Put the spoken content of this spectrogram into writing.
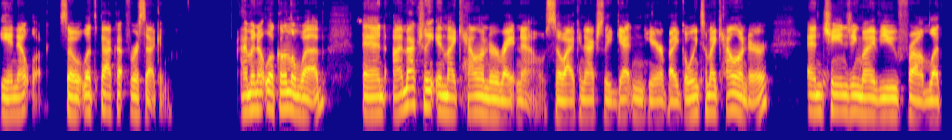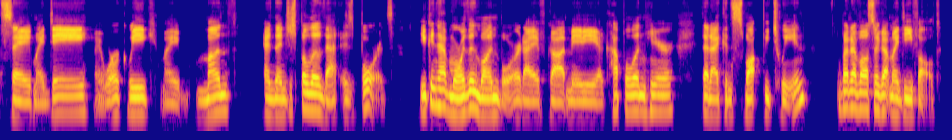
in Outlook. So let's back up for a second. I'm in Outlook on the web and I'm actually in my calendar right now. So I can actually get in here by going to my calendar and changing my view from, let's say, my day, my work week, my month, and then just below that is boards. You can have more than one board. I've got maybe a couple in here that I can swap between, but I've also got my default.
